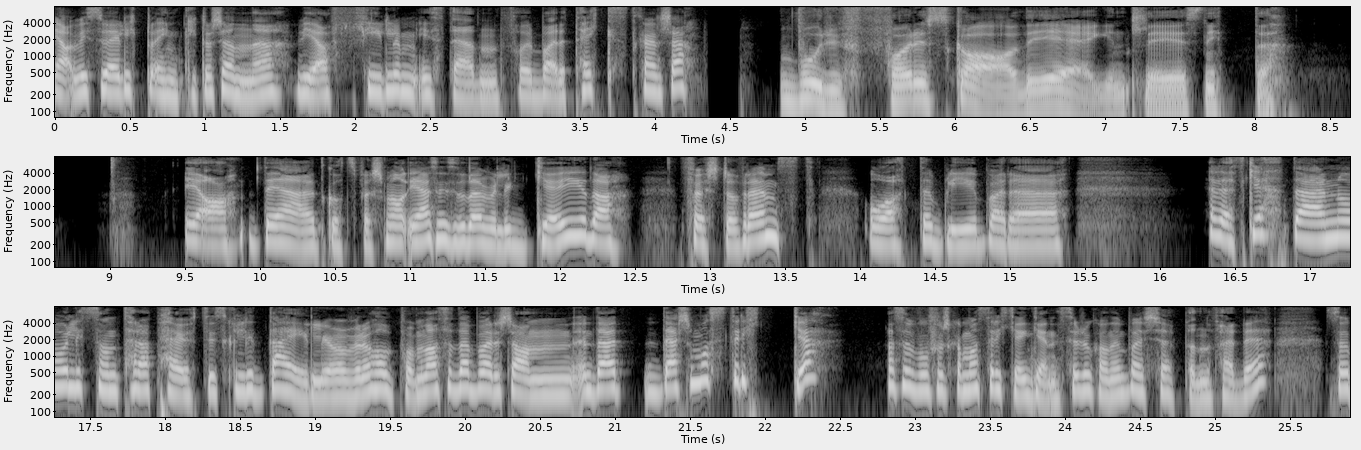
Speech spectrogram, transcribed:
ja, visuelt og enkelt å skjønne via film istedenfor bare tekst, kanskje. Hvorfor skal vi egentlig snitte? Ja, det er et godt spørsmål. Jeg syns jo det er veldig gøy, da, først og fremst, og at det blir bare jeg vet ikke. Det er noe litt sånn terapeutisk og litt deilig over å holde på med det. Altså, det er bare sånn det er, det er som å strikke. Altså, Hvorfor skal man strikke en genser? Du kan jo bare kjøpe den ferdig. Så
